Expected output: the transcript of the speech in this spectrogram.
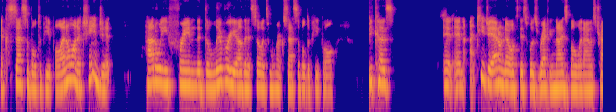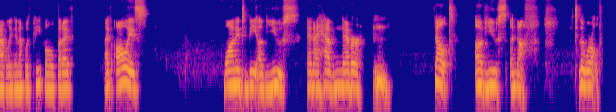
accessible to people i don't want to change it how do we frame the delivery of it so it's more accessible to people because and, and uh, tj i don't know if this was recognizable when i was traveling enough with people but i've i've always wanted to be of use and i have never felt of use enough to the world.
